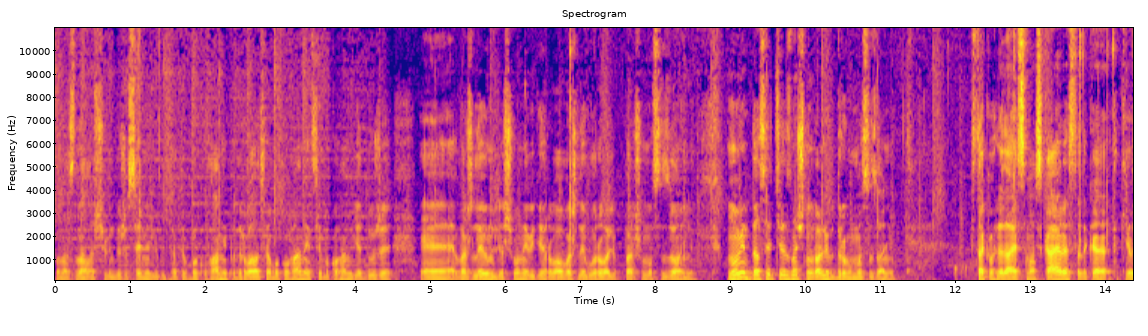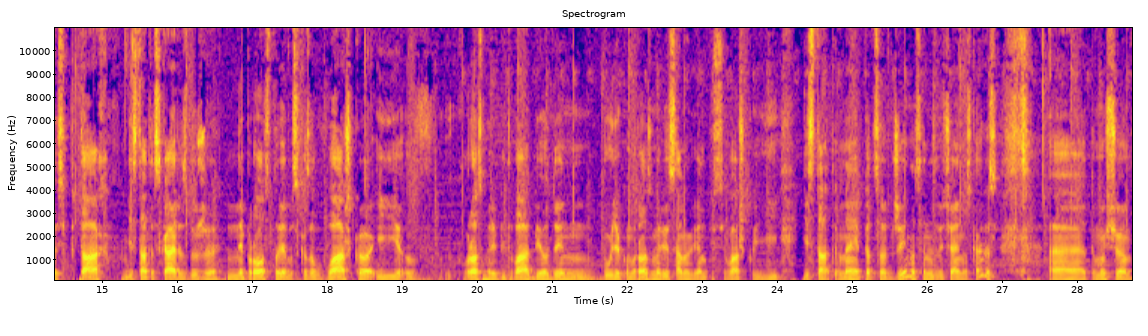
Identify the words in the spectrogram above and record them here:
Вона знала, що він дуже сильно любить грати в бакуган і подарувала цього бакугана. І цей бакуган є дуже е, важливим для Шуна і відігравав важливу роль в першому сезоні. Ну і досить значну роль в другому сезоні. Так виглядає сама Скайрес, це таке, такий ось птах. Дістати Скайрес дуже непросто, я би сказав, важко. І в, розмірі B2, B1, в будь-якому розмірі, саме в Вентусі, важко її дістати. В неї 500G, ну це незвичайно Скайрес, е, тому що.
